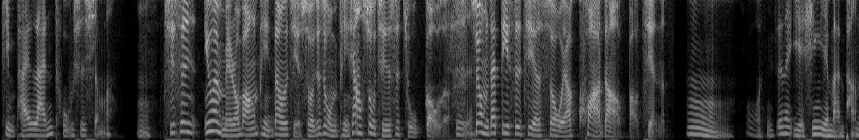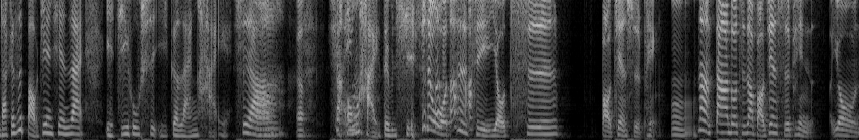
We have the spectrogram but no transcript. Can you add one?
品牌蓝图是什么？嗯，其实因为美容保养品，但我解说就是我们品项数其实是足够了，是，所以我们在第四季的时候，我要跨到保健了。嗯，哦，你真的野心也蛮庞大，可是保健现在也几乎是一个蓝海，是啊，嗯，像红海，对不起，是我自己有吃保健食品，嗯，那大家都知道保健食品有。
